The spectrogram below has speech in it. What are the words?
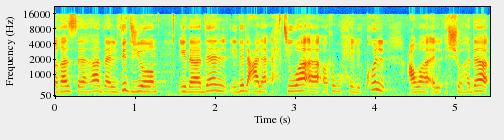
غزة. هذا الفيديو إذا دل يدل على احتواء الروحي لكل عوائل الشهداء.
